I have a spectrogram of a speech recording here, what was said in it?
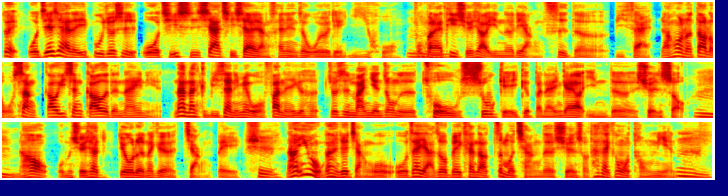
对我接下来的一步就是，我其实下棋下了两三年之后，我有点疑惑。嗯我本来替学校赢了两次的比赛，然后呢，到了我上高一升高二的那一年，那那个比赛里面我犯了一个很就是蛮严重的错误，输给一个本来应该要赢的选手，嗯，然后我们学校就丢了那个奖杯。是，然后因为我刚才就讲，我我在亚洲杯看到这么强的选手，他才跟我同年，嗯，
